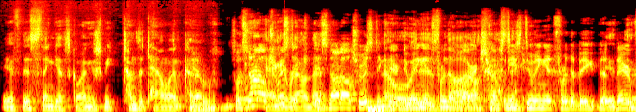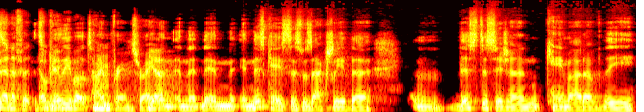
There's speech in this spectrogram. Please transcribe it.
if this thing gets going, there's going to be tons of talent kind yeah. of. So it's not altruistic. It's not altruistic. No, They're doing it, it for the large altruistic. companies doing it for the big, the, it, their it's, benefit. It's okay. really about time mm-hmm. frames, right? Yeah. And, and the, in, in this case, this was actually the, this decision came out of the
